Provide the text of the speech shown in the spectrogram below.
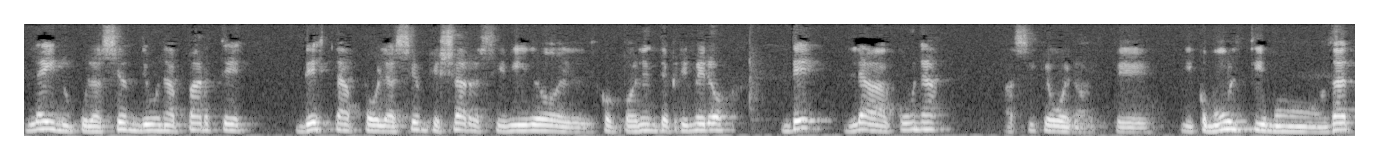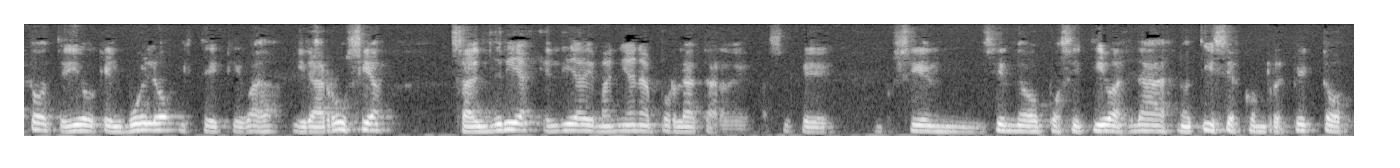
la inoculación de una parte de esta población que ya ha recibido el componente primero de la vacuna. Así que bueno, este, y como último dato, te digo que el vuelo este, que va a ir a Rusia saldría el día de mañana por la tarde. Así que siguen siendo positivas las noticias con respecto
